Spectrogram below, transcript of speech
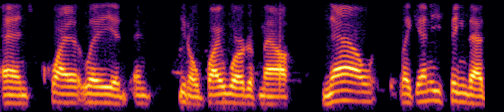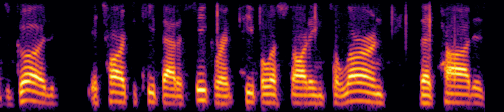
and quietly and, and you know by word of mouth. Now, like anything that's good, it's hard to keep that a secret. People are starting to learn that Todd is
